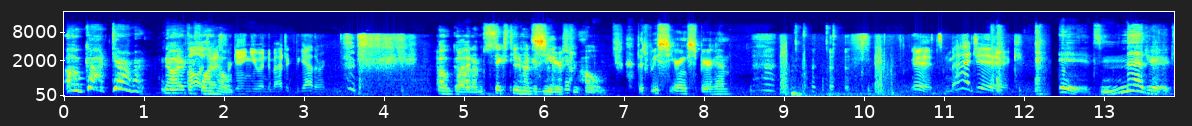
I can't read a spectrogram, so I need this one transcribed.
Oh god damn it! No, I have to fly Apologize for home. getting you into Magic the Gathering. Oh god, What? I'm 1600 meters from home. Did we searing spear him? It's magic. It's magic.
